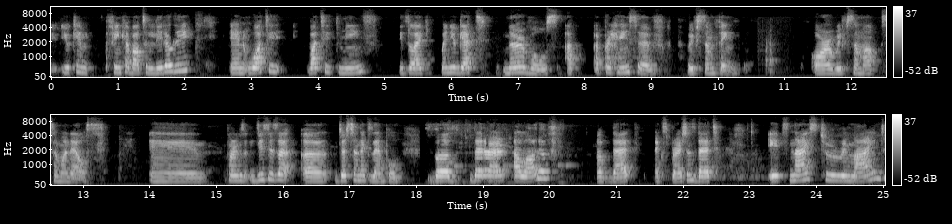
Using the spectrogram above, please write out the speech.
you can think about it literally and what it what it means is like when you get nervous ap- apprehensive with something or with someone someone else. And for example, this is a uh, just an example, but there are a lot of of that expressions that it's nice to remind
